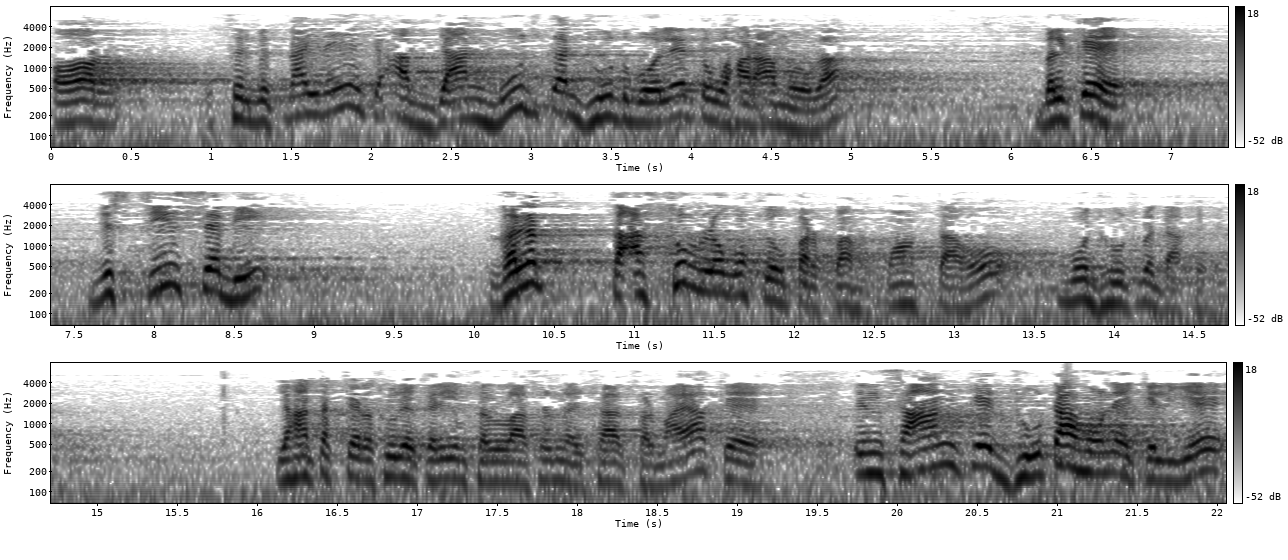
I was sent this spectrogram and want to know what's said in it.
اور صرف اتنا ہی نہیں ہے کہ آپ جان بوجھ کر جھوٹ بولیں تو وہ حرام ہوگا، بلکہ جس چیز سے بھی غلط تاثر لوگوں کے اوپر پہنچتا ہو، وہ جھوٹ میں داخل ہے۔ یہاں تک کہ رسول کریم صلی اللہ علیہ وسلم نے ارشاد فرمایا کہ انسان کے جھوٹا ہونے کے لیے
